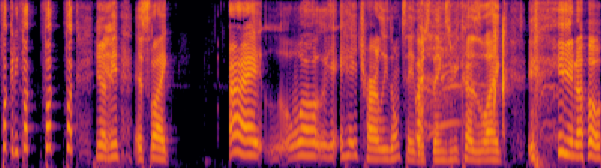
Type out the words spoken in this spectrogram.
fuckity, fuck, fuck, fuck. You know what I mean? It's like. All right, well, hey Charlie, don't say those things because, like, you know,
